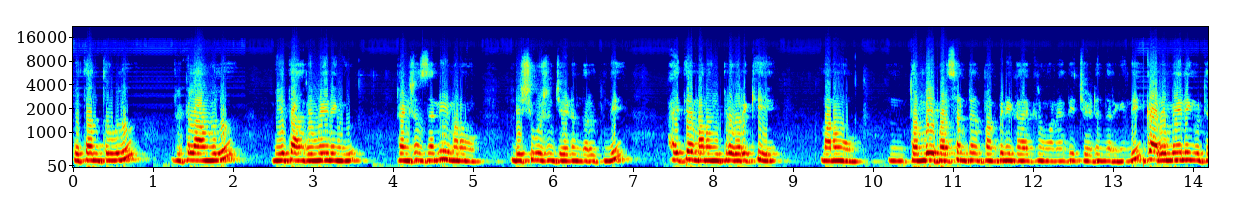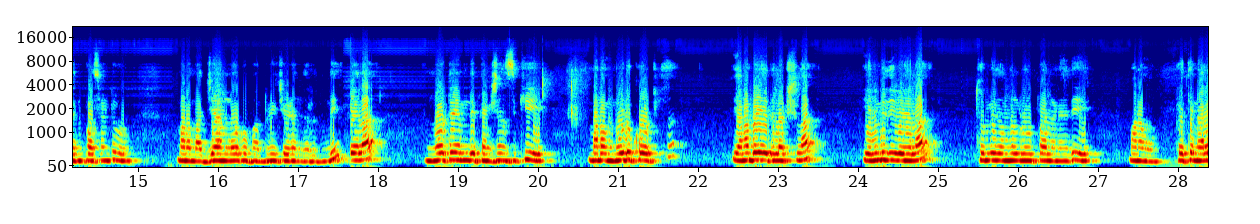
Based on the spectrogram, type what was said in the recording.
వితంతువులు వికలాంగులు మిగతా రిమైనింగ్ పెన్షన్స్ అన్ని మనం డిస్ట్రిబ్యూషన్ చేయడం జరుగుతుంది. అయితే మనం ఇప్పటివరకు మనం తొంభై పర్సెంట్ పంపిణీ కార్యక్రమం అనేది చేయడం జరిగింది. ఇంకా రిమైనింగ్ టెన్ పర్సెంట్ మన మధ్యాహ్నం లోపు పంపిణీ చేయడం జరుగుతుంది. ఇలా నూట ఎనిమిది పెన్షన్స్కి మనం మూడు కోట్ల ఎనభై ఐదు లక్షల ఎనిమిది వేల తొమ్మిది వందల రూపాయలు అనేది మనం ప్రతి నెల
